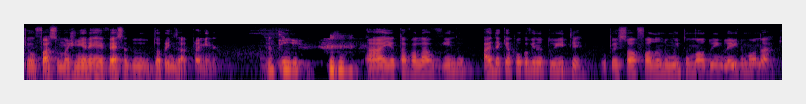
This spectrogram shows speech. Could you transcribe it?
Que eu faço uma engenharia reversa do, do aprendizado para mim, né? Entendi. Aí eu tava lá ouvindo. Aí daqui a pouco eu vi no Twitter o pessoal falando muito mal do inglês do Monark.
